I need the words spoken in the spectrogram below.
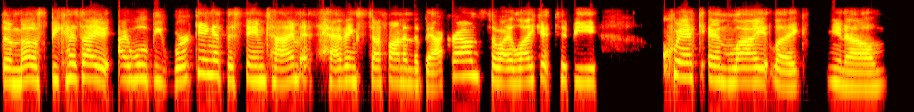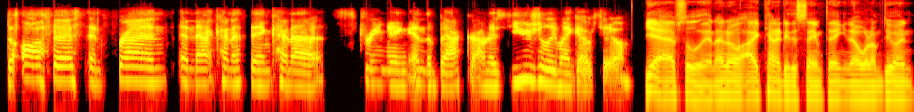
the most because I I will be working at the same time as having stuff on in the background. So I like it to be quick and light, like you know, The Office and Friends and that kind of thing, kind of streaming in the background is usually my go-to. Yeah, absolutely. And I know I kind of do the same thing. You know, when I'm doing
